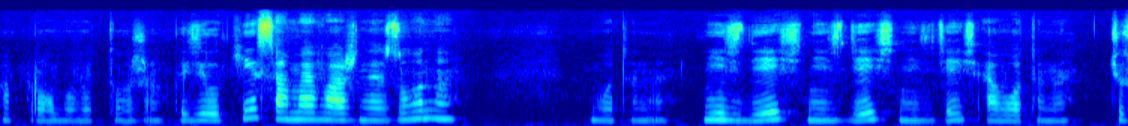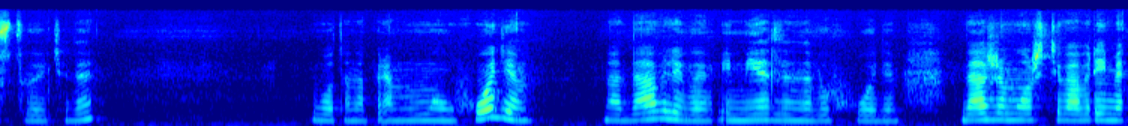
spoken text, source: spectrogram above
попробовать тоже. Козелки самая важная зона. Вот она. Не здесь, не здесь, не здесь, а вот она. Чувствуете, да? Вот она прямо. Мы уходим, надавливаем и медленно выходим. Даже можете во время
